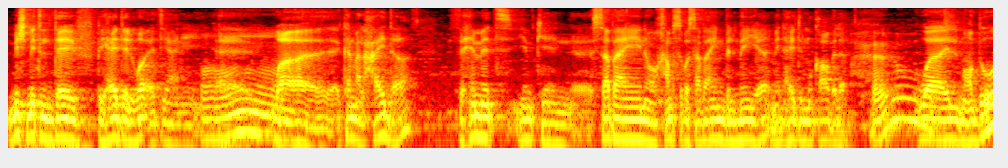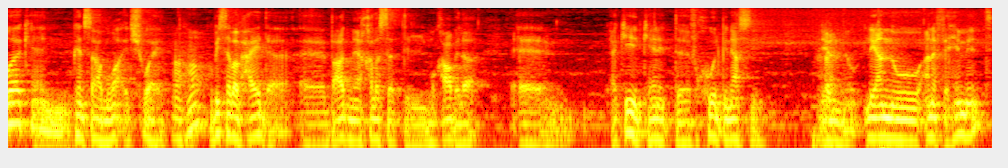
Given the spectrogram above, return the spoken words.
مش مثل ديف بهذا الوقت يعني آه، وكان مع الحيدا فهمت يمكن 70 أو 75% من هذه المقابلة. حلو. والموضوع كان كان صعب وقت شوي. أها. وبسبب هيدا آه، بعد ما خلصت المقابلة آه، أكيد كانت فخور بنفسي. لأنه لأنه أنا فهمت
